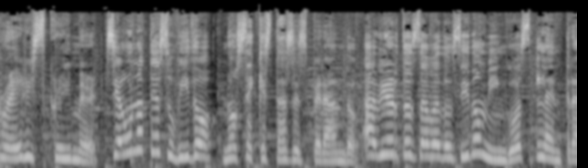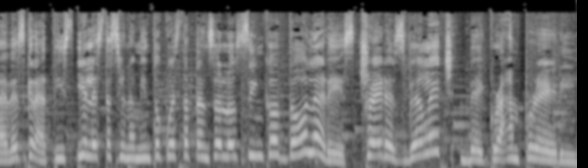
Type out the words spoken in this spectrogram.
Prairie Screamer. Si aún no te has subido, no sé qué estás esperando. Abierto sábados y domingos, la entrada es gratis y el estacionamiento cuesta tan solo 5 dólares. Traders Village de Grand Prairie.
